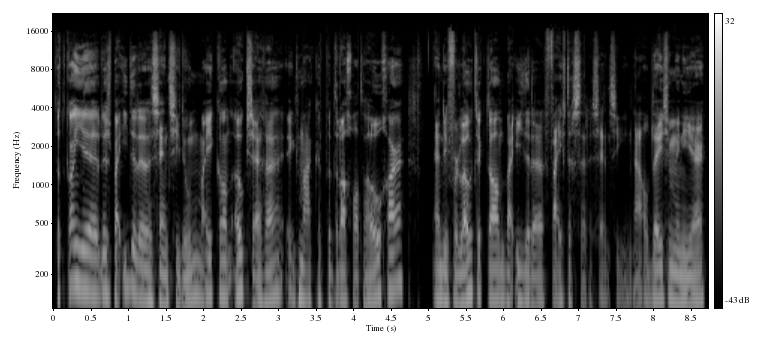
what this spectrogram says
Dat kan je dus bij iedere recensie doen, maar je kan ook zeggen: ik maak het bedrag wat hoger en die verloot ik dan bij iedere vijftigste recensie. Nou, op deze manier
